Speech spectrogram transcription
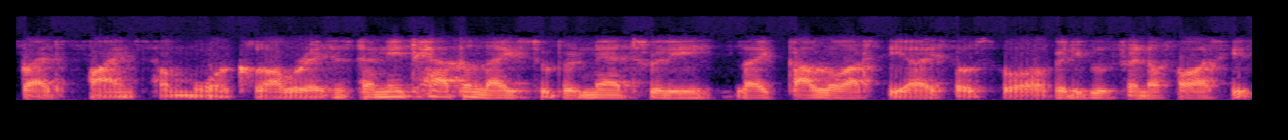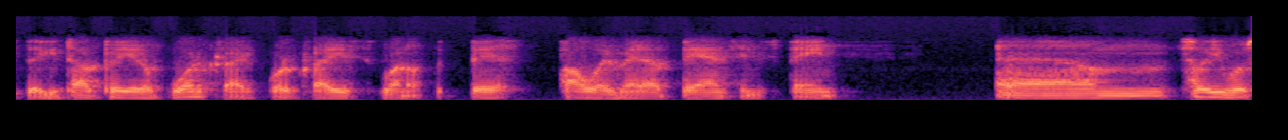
try to find some more collaborations. And it happened like super naturally. Like Pablo Garcia is also a very good friend of ours. He's the guitar player of Warcry. Warcry is one of the best power metal bands in Spain. Um, so it was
